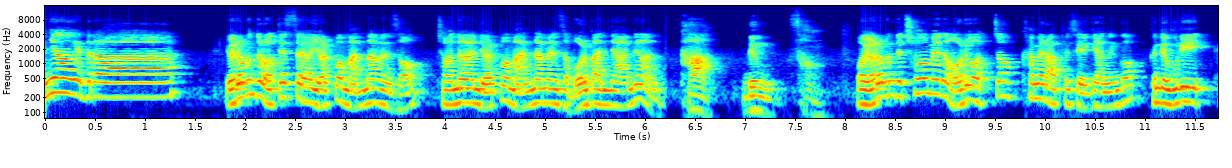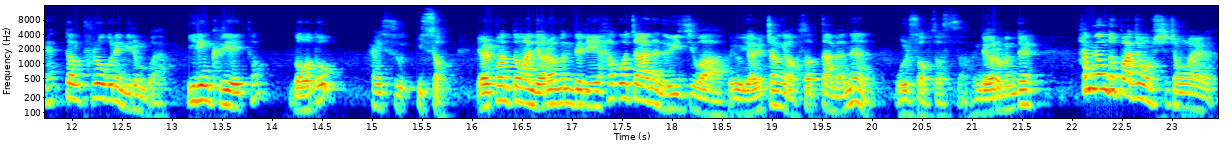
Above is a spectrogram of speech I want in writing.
안녕 얘들아 여러분들 어땠어요? 10번 만나면서 저는 10번 만나면서 뭘 봤냐 하면 가능성 어, 여러분들 처음에는 어려웠죠? 카메라 앞에서 얘기하는 거 근데 우리 했던 프로그램 이름 뭐야? 1인 크리에이터? 너도 할 수 있어 10번 동안 여러분들이 하고자 하는 의지와 그리고 열정이 없었다면 은 올 수 없었어 근데 여러분들 한 명도 빠짐없이 정말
